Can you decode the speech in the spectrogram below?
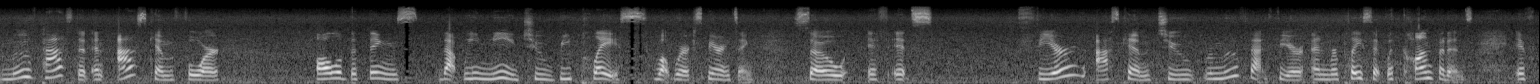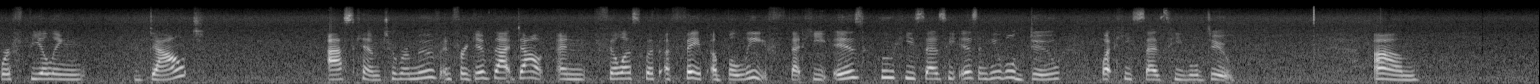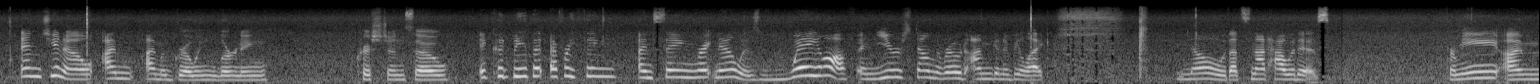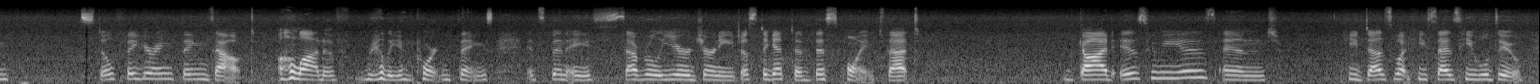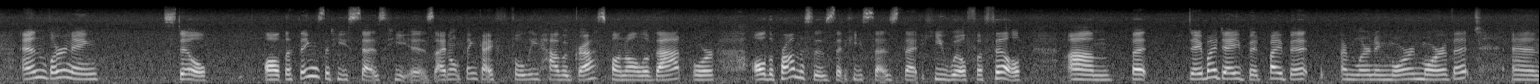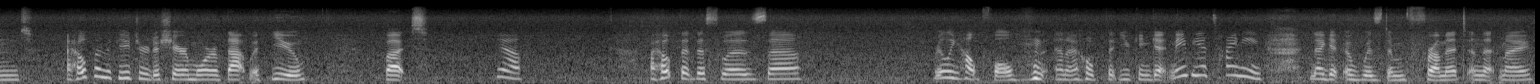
move past it and ask Him for all of the things that we need to replace what we're experiencing. So if it's fear, ask Him to remove that fear and replace it with confidence. If we're feeling doubt, ask Him to remove and forgive that doubt and fill us with a faith, a belief that He is who He says He is and He will do what He says He will do. Um, and you know, I'm I'm a growing, learning Christian, so it could be that everything I'm saying right now is way off, and years down the road, I'm gonna be like, no, that's not how it is. For me, I'm still figuring things out. A lot of really important things. It's been a several year journey just to get to this point that God is who He is and He does what He says He will do. And learning still all the things that He says He is. I don't think I fully have a grasp on all of that or all the promises that He says that He will fulfill. Um, but day by day, bit by bit, I'm learning more and more of it and I hope in the future to share more of that with you. But yeah, I hope that this was uh, really helpful, and I hope that you can get maybe a tiny nugget of wisdom from it, and that my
